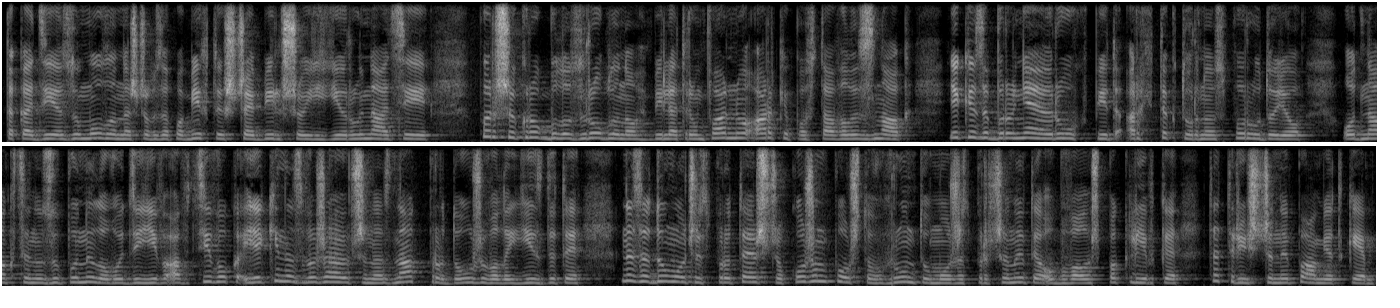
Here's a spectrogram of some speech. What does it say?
Така дія зумовлена, щоб запобігти ще більшої її руйнації. Перший крок було зроблено. Біля тріумфальної арки поставили знак, який забороняє рух під архітектурною спорудою. Однак це не зупинило водіїв автівок, які, незважаючи на знак, продовжували їздити, не задумуючись про те, що кожен поштовх ґрунту може спричинити обвал шпаклівки та тріщини пам'ятки.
